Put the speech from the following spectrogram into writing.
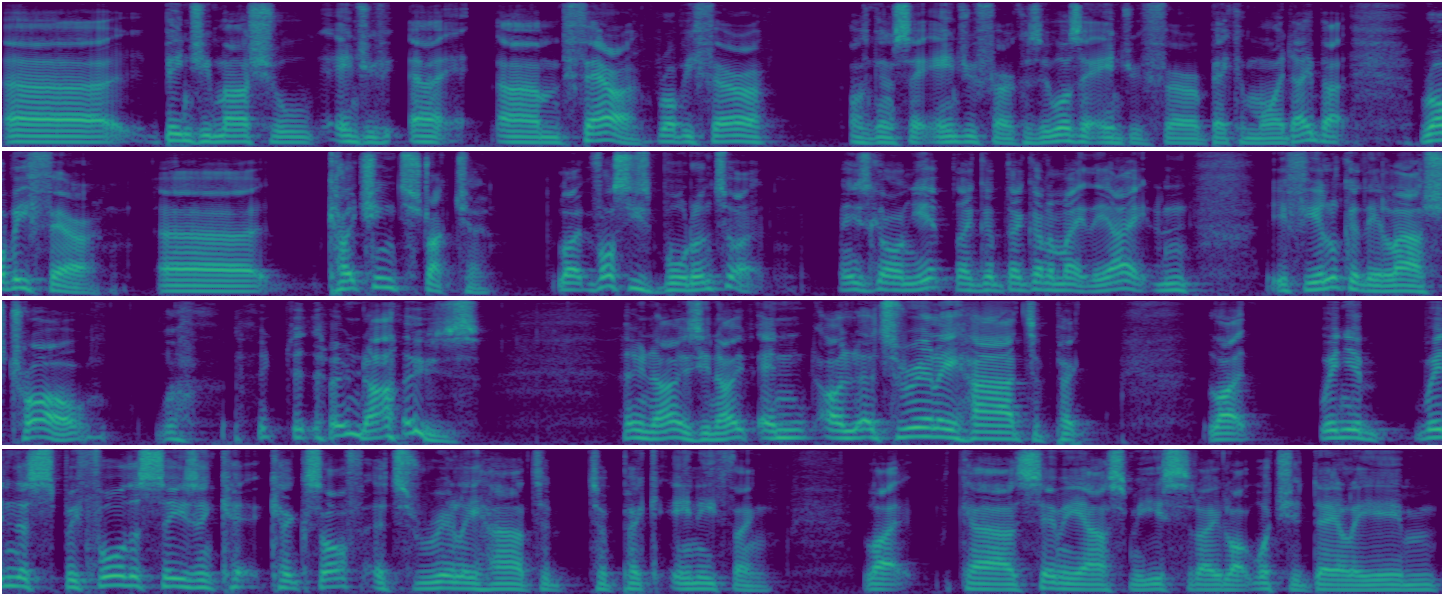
uh, Benji Marshall, Andrew uh, um, Farah, Robbie Farah. I was going to say Andrew Farah because there was an Andrew Farah back in my day, but Robbie Farah, uh, coaching structure. Like Vossi's bought into it. He's gone, yep, they're, they're going to make the eight. And if you look at their last trial, well, who knows? Who knows? You know, and uh, it's really hard to pick. Like when you when this before the season ki- kicks off, it's really hard to to pick anything. Like uh, Sammy asked me yesterday, like, what's your Dally M?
